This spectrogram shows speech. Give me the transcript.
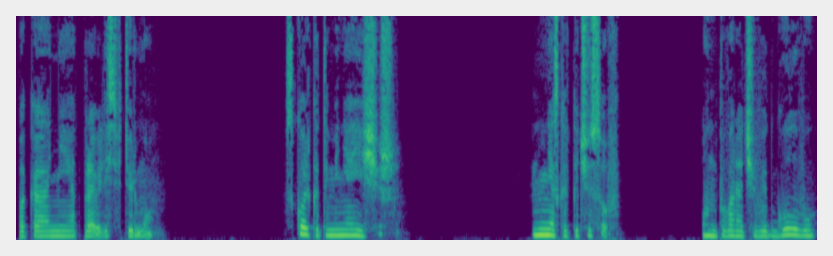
пока они отправились в тюрьму». «Сколько ты меня ищешь?» «Несколько часов». Он поворачивает голову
